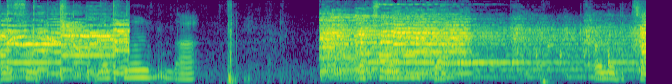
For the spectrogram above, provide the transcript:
neyse yapalım da maç oynayalım. Öyle bitir.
